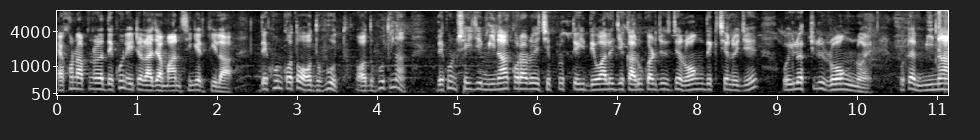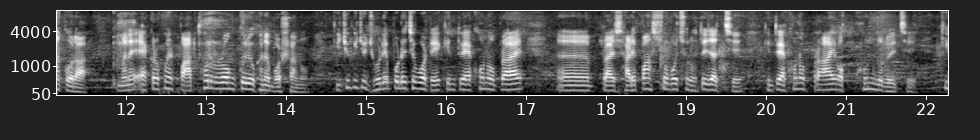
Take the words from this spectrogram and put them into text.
এখন আপনারা দেখুন এটা রাজা মান সিংয়ের কিলা। দেখুন কত অদ্ভুত অদ্ভুত না? দেখুন সেই যে মিনা করা রয়েছে প্রত্যেক দেওয়ালে যে কারুকার্য যে রং দেখছেন ওই যে ওইগুলো অ্যাকচুয়ালি রং নয়। ওটা মিনা করা মানে একরকমের পাথর রং করে ওখানে বসানো। কিছু কিছু ঝরে পড়েছে বটে, কিন্তু এখনও প্রায় প্রায় সাড়ে পাঁচশো বছর হতে যাচ্ছে, কিন্তু এখনও প্রায় অক্ষুণ্ণ রয়েছে। কি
